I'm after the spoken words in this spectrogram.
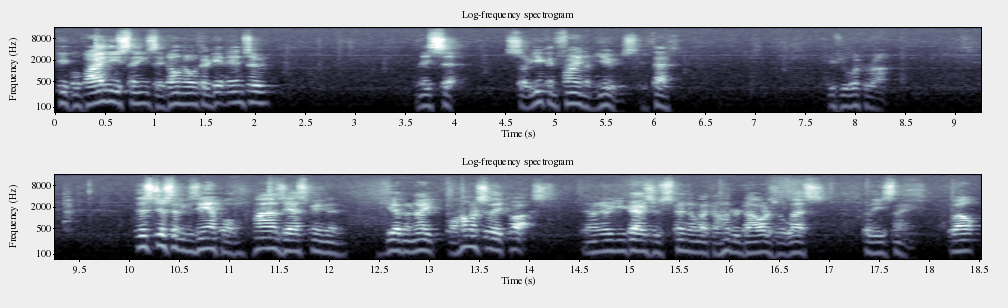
People buy these things, they don't know what they're getting into, and they sit. So you can find them used, in fact, if you look around. This is just an example. Hans asked me the, the other night, well, how much do they cost? And I know you guys are spending like a hundred dollars or less for these things. Well,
